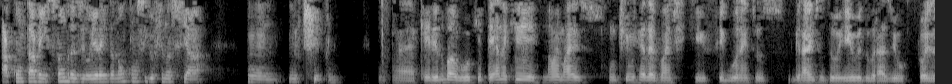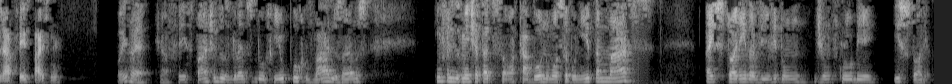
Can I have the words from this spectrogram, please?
a contravenção brasileira ainda não conseguiu financiar um, um título. É, querido Bangu, que pena que não é mais um time relevante que figura entre os grandes do Rio e do Brasil, pois já fez parte, né? Pois é, já fez parte dos grandes do Rio por vários anos. Infelizmente a tradição acabou no Moça Bonita, mas a história ainda vive de um, de um clube histórico.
